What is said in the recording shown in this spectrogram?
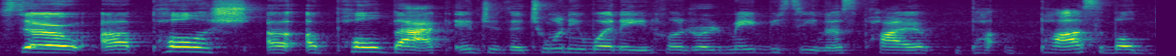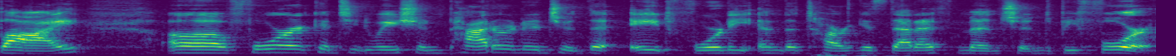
So a pull a pullback into the 21,800 may be seen as possible buy uh, for a continuation pattern into the 840 and the targets that I've mentioned before.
